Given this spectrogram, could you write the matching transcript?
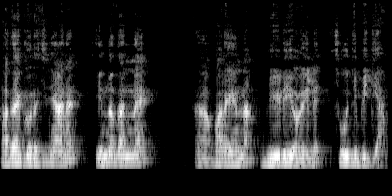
അതേക്കുറിച്ച് ഞാൻ ഇന്ന് തന്നെ പറയുന്ന വീഡിയോയിൽ സൂചിപ്പിക്കാം.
